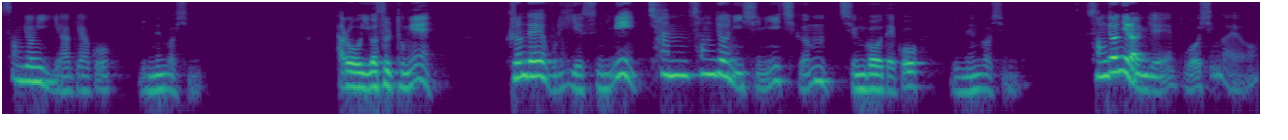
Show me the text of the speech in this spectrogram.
성경이 이야기하고 있는 것입니다. 바로 이것을 통해 그런데 우리 예수님이 참 성전이심이 지금 증거되고 있는 것입니다. 성전이라는 게 무엇인가요?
